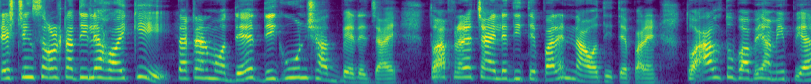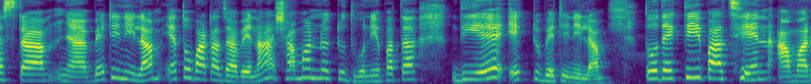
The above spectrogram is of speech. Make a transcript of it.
টেস্টিং সল্টটা দিলে হয় কি, তাটার মধ্যে দ্বিগুণ স্বাদ বেড়ে যায়। তো আপনারা চাইলে দিতে পারেন, নাও দিতে পারেন। তো আলতুভাবে আমি পেঁয়াজটা বেটে নিলাম, এত বাটা যাবে না, সামান্য একটু ধনে পাতা দিয়ে একটু বেটে নিলাম। তো দেখতেই পাচ্ছেন, আমার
